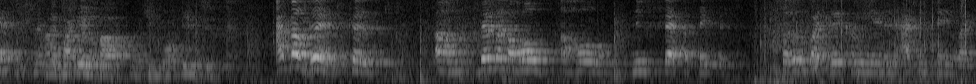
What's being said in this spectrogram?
Excuse me, Ray, how Mr. do Parker. you feel about what you walked into? I felt good because um, there's like a whole a whole new set of faces. So it was like good coming in and actually seeing like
